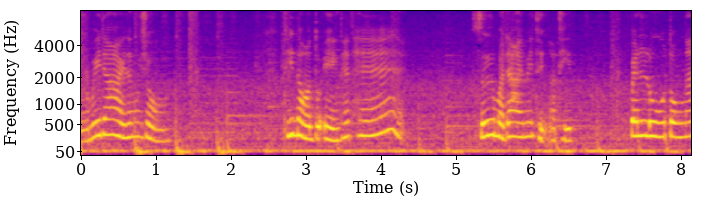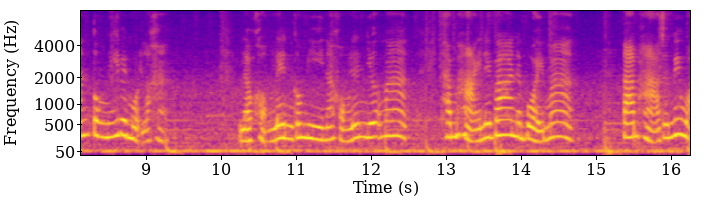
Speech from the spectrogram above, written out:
อไม่ได้ท่านผู้ชม ที่นอนตัวเองแท้ๆ ซื้อมาได้ไม่ถึงอาทิตย์ เป็นรูตรงนั้นตรงนี้ไปหมดแล้วค่ะ แล้วของเล่นก็มีนะของเล่นเยอะมากทำหายในบ้านเนี่ยบ่อยมาก ตามหาจนไม่ไหว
